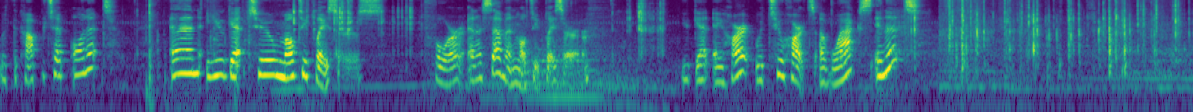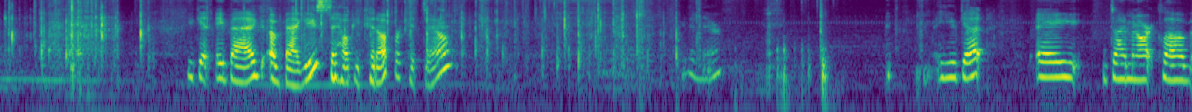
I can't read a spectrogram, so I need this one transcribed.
with the copper tip on it. And you get two multi-placers, four and a seven multi-placer. You get a heart with two hearts of wax in it. You get a bag of baggies to help you kit up or kit down. Get in there. You get a Diamond Art Club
